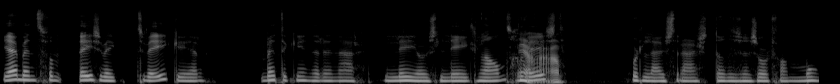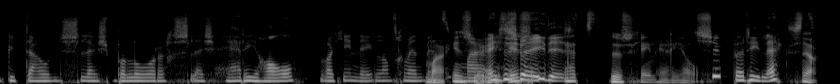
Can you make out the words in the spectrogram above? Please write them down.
Jij bent van deze week twee keer met de kinderen naar Leo's Leekland geweest. Ja, Voor de luisteraars, dat is een soort van Monkey Town slash Balorig slash Harryhal. Wat je in Nederland gewend bent. Maar in Zweden is Zweden is het dus geen herriehal. super relaxed. Ja.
